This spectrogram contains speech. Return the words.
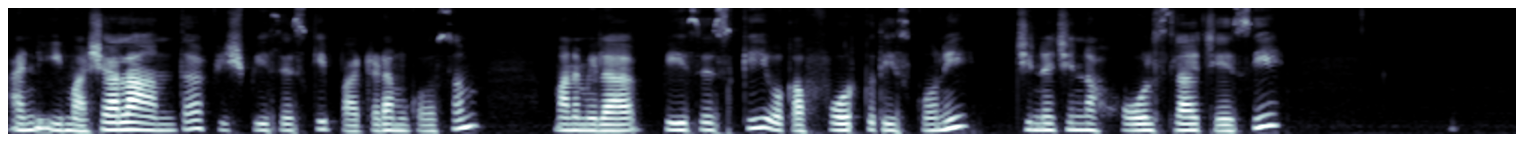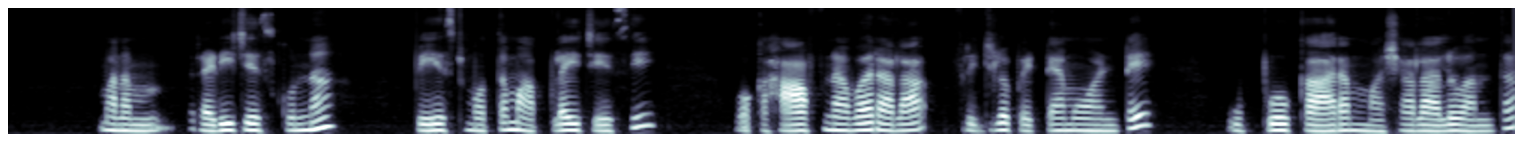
అండ్ ఈ మసాలా అంతా ఫిష్ పీసెస్‌కి పట్టడం కోసం మనం ఇలా పీసెస్‌కి ఒక ఫోర్క్ తీసుకొని చిన్న చిన్న హోల్స్‌లా చేసి మనం రెడీ చేసుకున్న పేస్ట్ మొత్తం అప్లై చేసి ఒక హాఫ్ అన్ అవర్ అలా ఫ్రిడ్జ్‌లో పెట్టాము అంటే ఉప్పు, కారం, మసాలాలు అంతా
